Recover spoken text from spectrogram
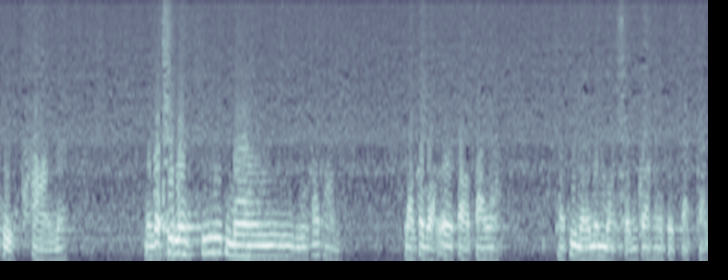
ถูกทางนะ มันก็คิดนะคิดมองดูเขาทำเราก็บอกเออต่อไปอะ ถ้าที่ไหนมันเหมาะสมก็ให้ไปจัดกัน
